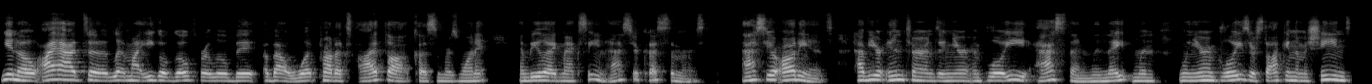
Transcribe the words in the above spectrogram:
you know, I had to let my ego go for a little bit about what products I thought customers wanted and be like, Maxine, ask your customers ask your audience. Have your interns and your employee ask them when they when when your employees are stocking the machines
